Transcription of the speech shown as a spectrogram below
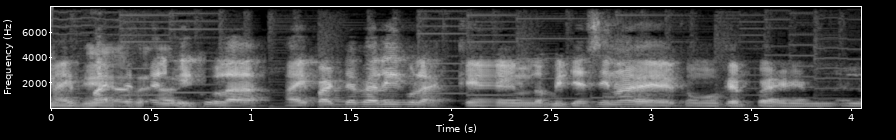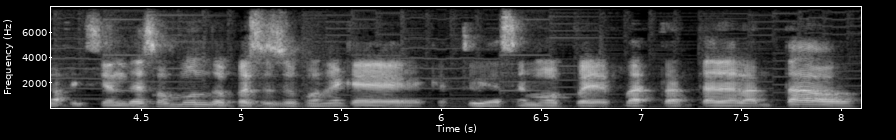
hay par de películas, hay par de películas que en 2019, como que pues en, en la ficción de esos mundos, pues se supone que, que estuviésemos pues bastante adelantados.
